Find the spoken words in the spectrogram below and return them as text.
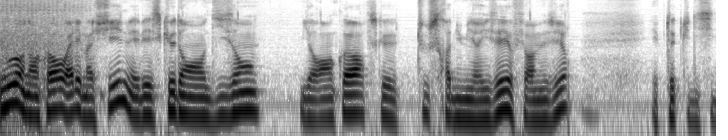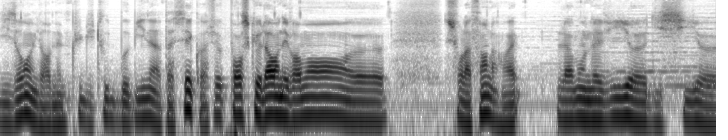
Nous, on a encore ouais, les machines, mais est-ce que dans 10 ans, il y aura encore, parce que tout sera numérisé au fur et à mesure, et peut-être que d'ici 10 ans, il n'y aura même plus du tout de bobines à passer. Quoi. Je pense que là, on est vraiment euh, sur la fin. Là, ouais. là à mon avis, euh, d'ici, euh,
